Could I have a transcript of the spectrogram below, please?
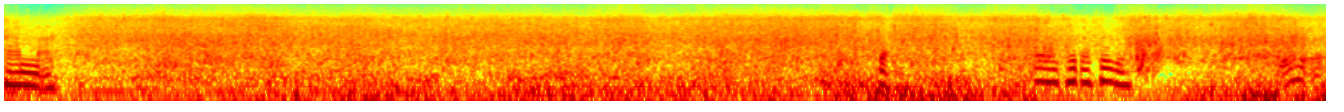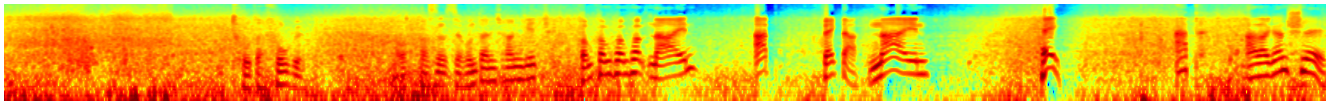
Hammer. So. Oh, ein toter Vogel. Ein toter Vogel. Aufpassen, dass der runter nicht rangeht. Komm, komm, komm, komm. Nein. Ab. Weg da. Nein. Hey. Ab. Aber ganz schnell.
